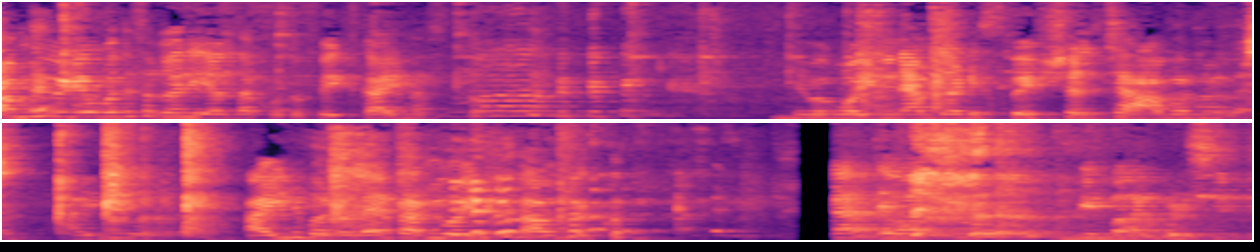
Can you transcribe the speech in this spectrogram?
आम्ही व्हिडिओमध्ये सगळं रिअल दाखवतो. फेक काही नसतं. हे बघ वहिनीने आमच्यासाठी स्पेशल चहा बनवलाय. आईने बनवलाय? पण आम्ही वहिनीचं नाव सांगतो. तेव्हा ती बिमार पडशील.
